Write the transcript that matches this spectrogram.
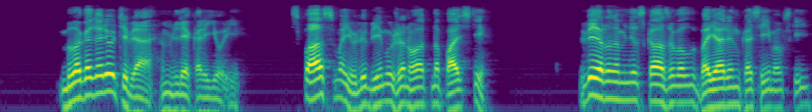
— Благодарю тебя, лекарь Юрий. Спас мою любимую жену от напасти. Верно мне сказывал боярин Касимовский.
